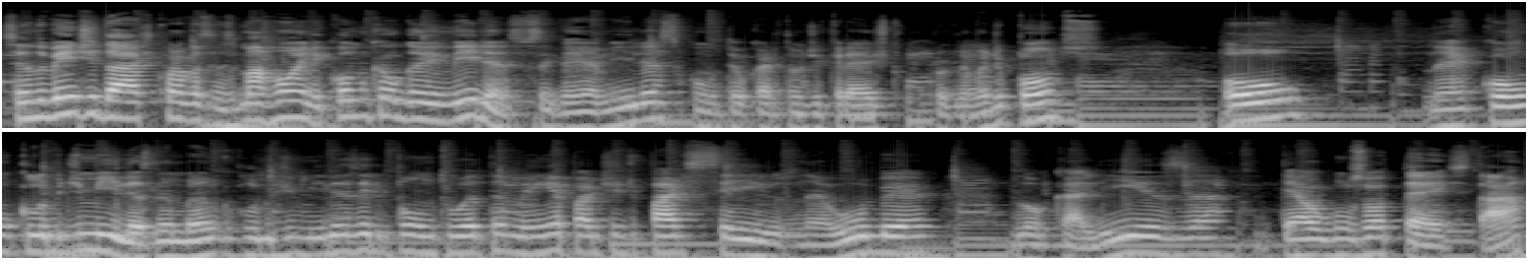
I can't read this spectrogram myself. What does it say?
Sendo bem didático para vocês. Marrone, como que eu ganho milhas? Você ganha milhas com o teu cartão de crédito com o programa de pontos ou né, com o clube de milhas. Lembrando que o clube de milhas ele pontua também a partir de parceiros, né? Uber, Localiza, até alguns hotéis, tá?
